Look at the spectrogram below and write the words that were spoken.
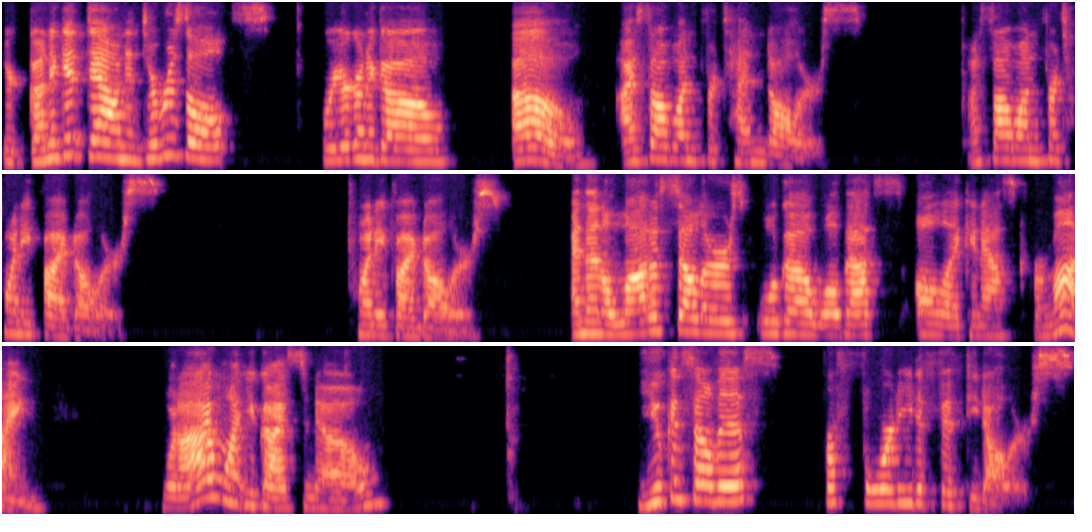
You're going to get down into results where you're going to go, oh, I saw one for $10. I saw one for $25. $25. And then a lot of sellers will go, well, that's all I can ask for mine. What I want you guys to know you can sell this for 40 to $50.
